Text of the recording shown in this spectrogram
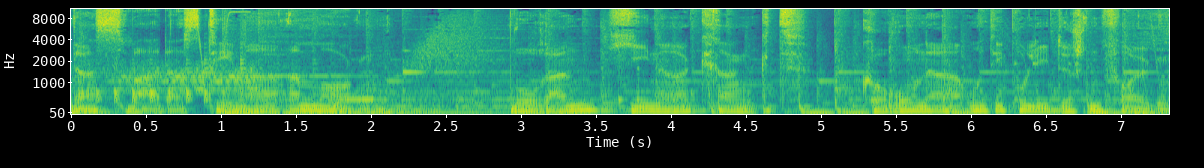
Das war das Thema am Morgen. Woran China krankt. Corona und die politischen Folgen.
